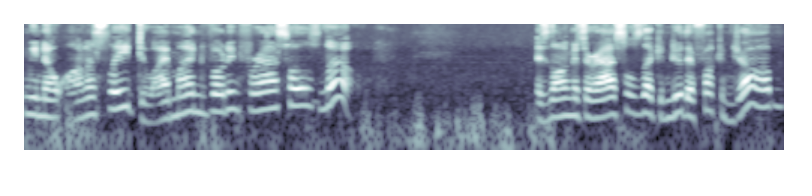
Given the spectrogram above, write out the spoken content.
you know, honestly, do I mind voting for assholes? No. As long as they're assholes that can do their fucking job.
